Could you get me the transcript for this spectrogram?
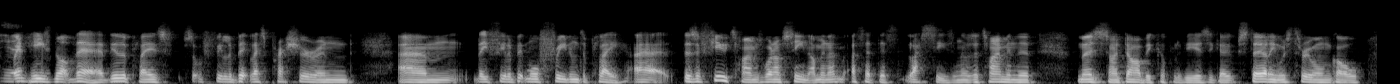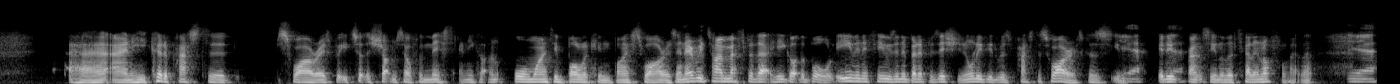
Yeah. When he's not there, the other players sort of feel a bit less pressure and um, they feel a bit more freedom to play. Uh, there's a few times when I've seen. I mean, I, I said this last season. There was a time in the Merseyside derby a couple of years ago. Sterling was through on goal uh, and he could have passed to Suarez, but he took the shot himself and missed, and he got an almighty bollocking by Suarez. And every time after that, he got the ball, even if he was in a better position, all he did was pass to Suarez because you know, Yeah, he didn't yeah. fancy another telling off like that. Yeah.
